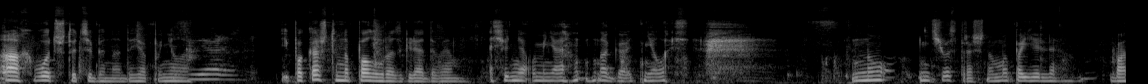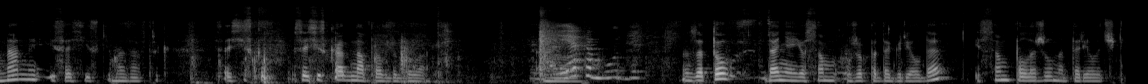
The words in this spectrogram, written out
Ах, вот что тебе надо, я поняла. И пока что на полу разглядываем. А сегодня у меня нога отнялась. Ну, ничего страшного. Мы поели бананы и сосиски на завтрак. Сосиска, сосиска одна, правда, была. А это будет. Но зато Даня ее сам уже подогрел, да? И сам положил на тарелочки.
